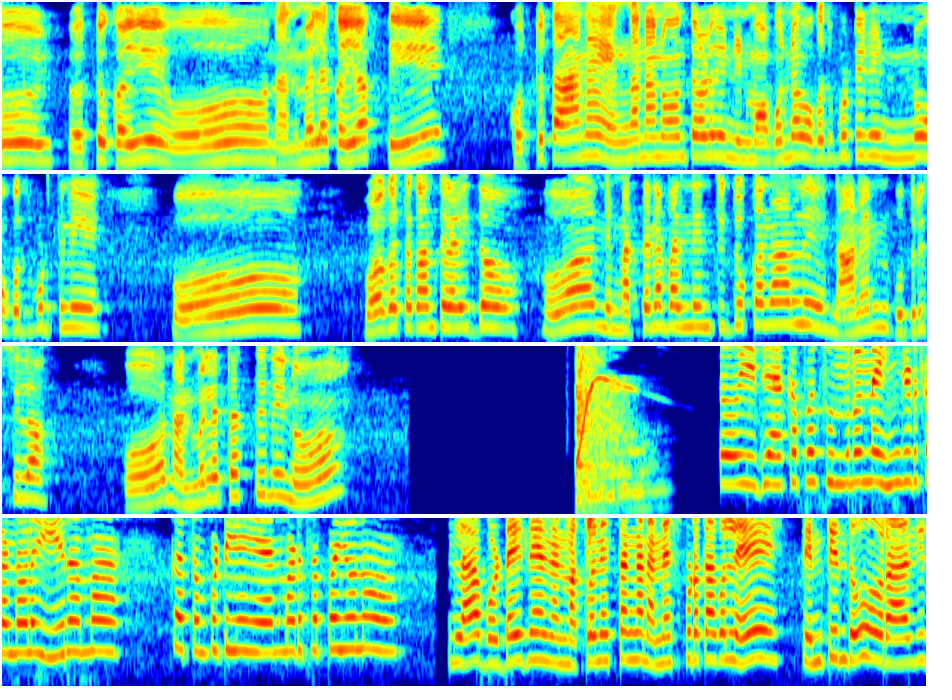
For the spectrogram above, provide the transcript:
ಓಯ್ ಎತ್ತು ಕೈ, ಓ ನನ್ನ ಮೇಲೆ ಕೈ ಹಾಕ್ತಿ. ಗೊತ್ತು ತಾನೇ, ಹೆಂಗ ನಾನು ಅಂತೇಳಿ ನಿನ್ನ ಮಗನ್ನೇ ಒಗದ್ಬಿಟ್ಟಿನಿ, ನಿನ್ನೂ ಒಗದ್ಬಿಡ್ತೀನಿ. ಓ ಹೋಗತ್ತಕಂತ ಹೇಳಿದ್ದು ಓ ನಿಮ್ಮ ಅತ್ತೆನೇ ಬಂದು ನಿಂತಿದ್ದು ಕಣ ಅಲ್ಲಿ ನಾನೇನು ಕುದುರಿಸಿಲ್ಲ ಓ ನನ್ನ ಮೇಲೆ ತಗ್ತಿ ನೀನು. ಅಯ್ಯೋ ಇದು ಯಾಕಪ್ಪ ಸುಂದ್ರನ್ನ ಹಿಂಗೆ ಹಿಡ್ಕೊಂಡವಳ ಏನಮ್ಮ ಕತ್ತಂಪಟ್ಟಿ ಏನು ಮಾಡ್ತಪ್ಪ ಇವನು? ಇಲ್ಲ ಬೊಡ್ಡ ಇದೆ ನನ್ನ ಮಕ್ಳನ್ನ ಎತ್ತಂಗ ನನ್ನ ಹೆಸ್ಬಿಡಕ್ಕಾಗಲ್ಲೇ ತಿಂದು ತಿಂದು ರಾಗಿ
